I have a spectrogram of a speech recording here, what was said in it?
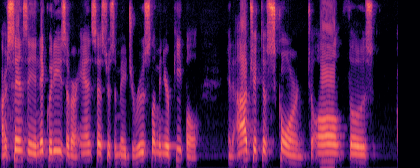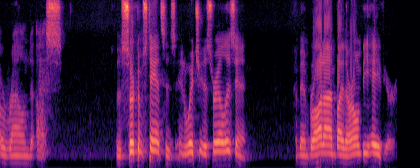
Our sins and the iniquities of our ancestors have made Jerusalem and your people an object of scorn to all those around us. The circumstances in which Israel is in have been brought on by their own behavior,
